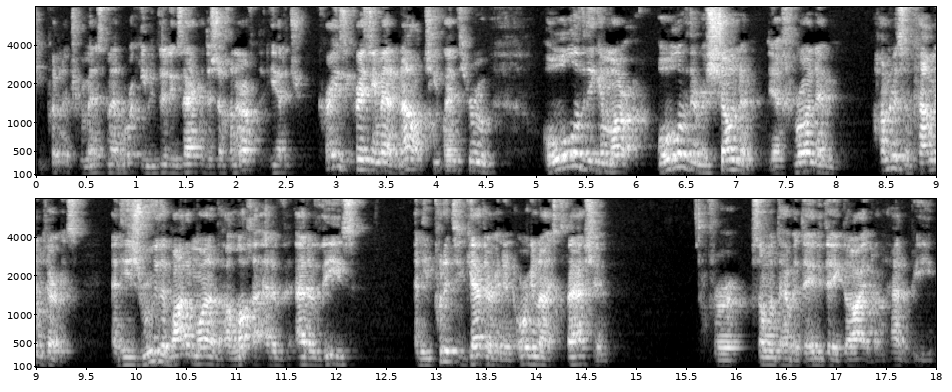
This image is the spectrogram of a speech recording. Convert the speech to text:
he, put in a tremendous amount of work. He did exactly the Shulchan Aruch. He had a crazy, crazy amount of knowledge. He went through all of the Gemara, all of the Rishonim, the Achronim, hundreds of commentaries and he drew the bottom line of the halacha out of, out of these, and he put it together in an organized fashion for someone to have a day-to-day guide on how to be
